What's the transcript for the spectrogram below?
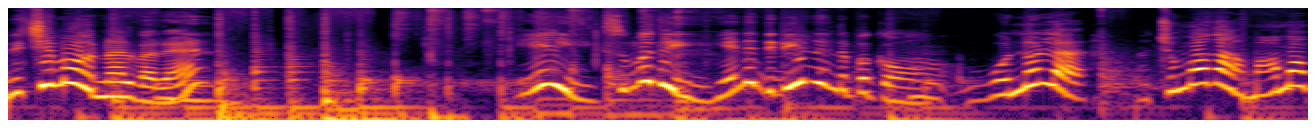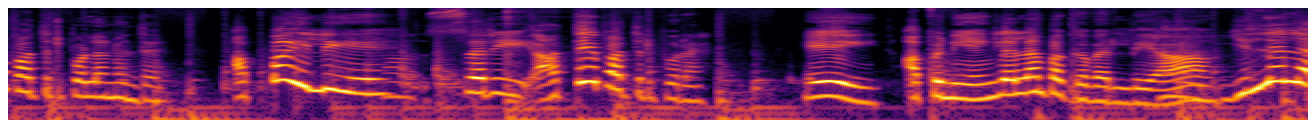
நிச்சயமா ஒரு நாள் வரேன். ஏய் சுமதி என்ன திடீர்னு இந்த பக்கம்? ஒன்றும் இல்லை சும்மா தான் மாமா பார்த்துட்டு போலான்னு வந்தேன். அப்பா இல்லையே. சரி அத்தையை பார்த்துட்டு போறேன். ஏய் அப்ப நீ எங்களெல்லாம் பார்க்க வரலையா? இல்ல இல்ல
